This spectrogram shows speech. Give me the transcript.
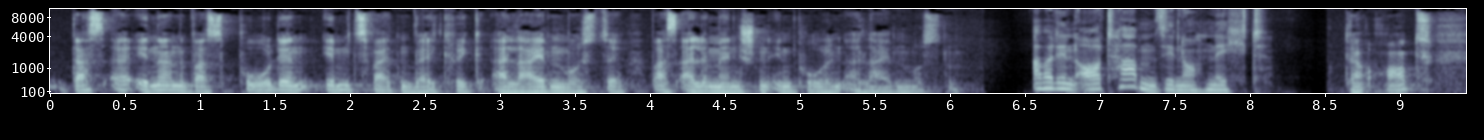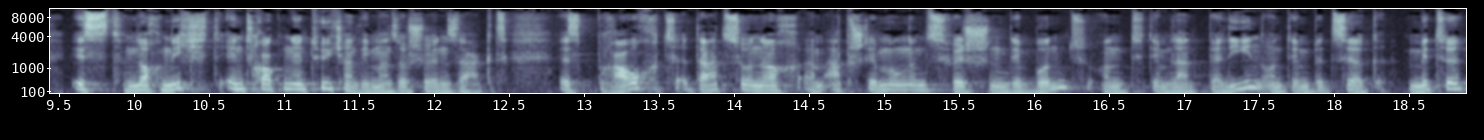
das erinnern, was Polen im Zweiten Weltkrieg erleiden musste, was alle Menschen in Polen erleiden mussten. Aber den Ort haben Sie noch nicht. Der Ort ist noch nicht in trockenen Tüchern, wie man so schön sagt. Es braucht dazu noch ähm, Abstimmungen zwischen dem Bund und dem Land Berlin und dem Bezirk Mitte.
